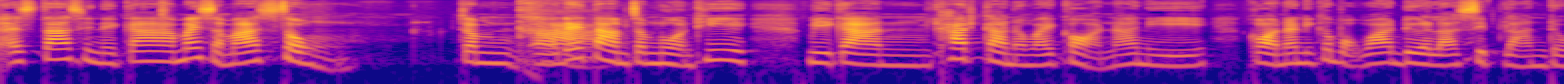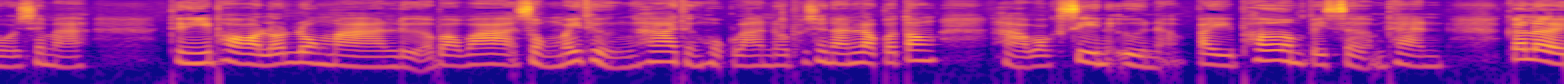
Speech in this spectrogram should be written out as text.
แอสตราเซเนกาไม่สามารถส่งจำเอ่อค่ะได้ตามจำนวนที่มีการคาดการณ์เอาไว้ก่อนหน้านี้ ก่อนหน้านี้ก็บอกว่าเดือนละ 10 ล้านโดสใช่ไหมทีนี้พอลดลงมาเหลือแบบว่าส่งไม่ถึง 5-6 ล้านโดสเพราะฉะนั้นเราก็ต้องหาวัคซีนอื่นอะไปเพิ่มไปเสริมแทน ก็เลย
